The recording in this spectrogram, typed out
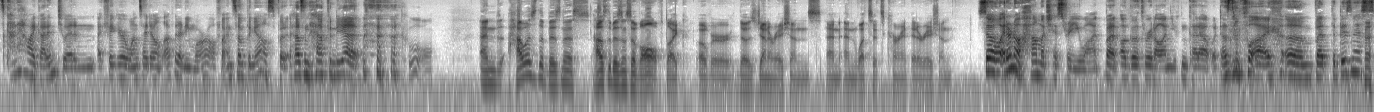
that's kind of how I got into it. And I figure once I don't love it anymore, I'll find something else, but it hasn't happened yet. cool. And how has the business how's the business evolved like over those generations and and what's its current iteration? So I don't know how much history you want, but I'll go through it all and you can cut out what doesn't apply. Um, but the business,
